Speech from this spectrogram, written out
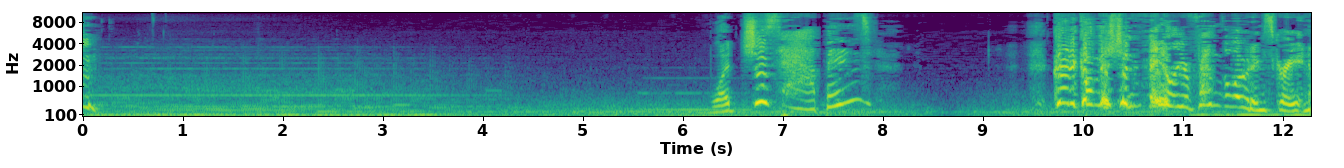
um. What just happened? Critical mission failure from the loading screen.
